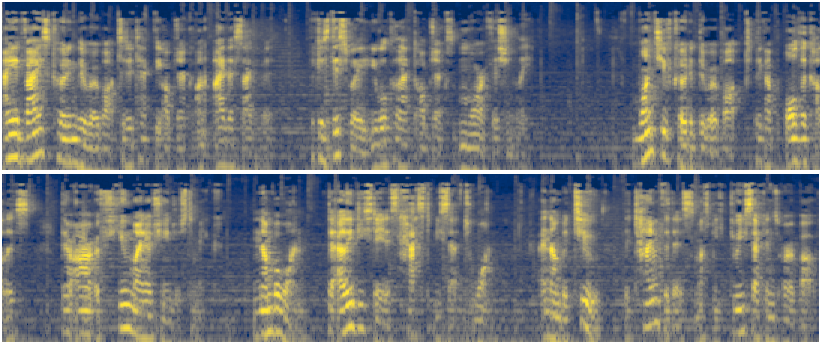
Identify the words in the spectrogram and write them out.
I advise coding the robot to detect the object on either side of it, because this way you will collect objects more efficiently. Once you've coded the robot to pick up all the colors, there are a few minor changes to make. Number one, the LED status has to be set to 1. And number two, the time for this must be 3 seconds or above.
